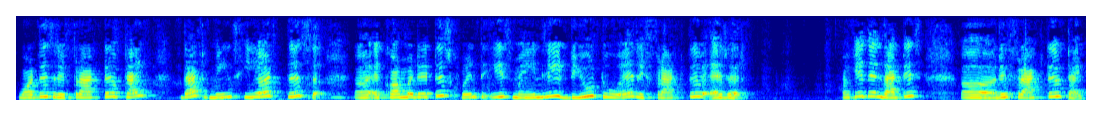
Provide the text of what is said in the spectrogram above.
what is refractive type? That means here this uh, accommodative squint is mainly due to a refractive error. Okay, then that is uh, refractive type.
